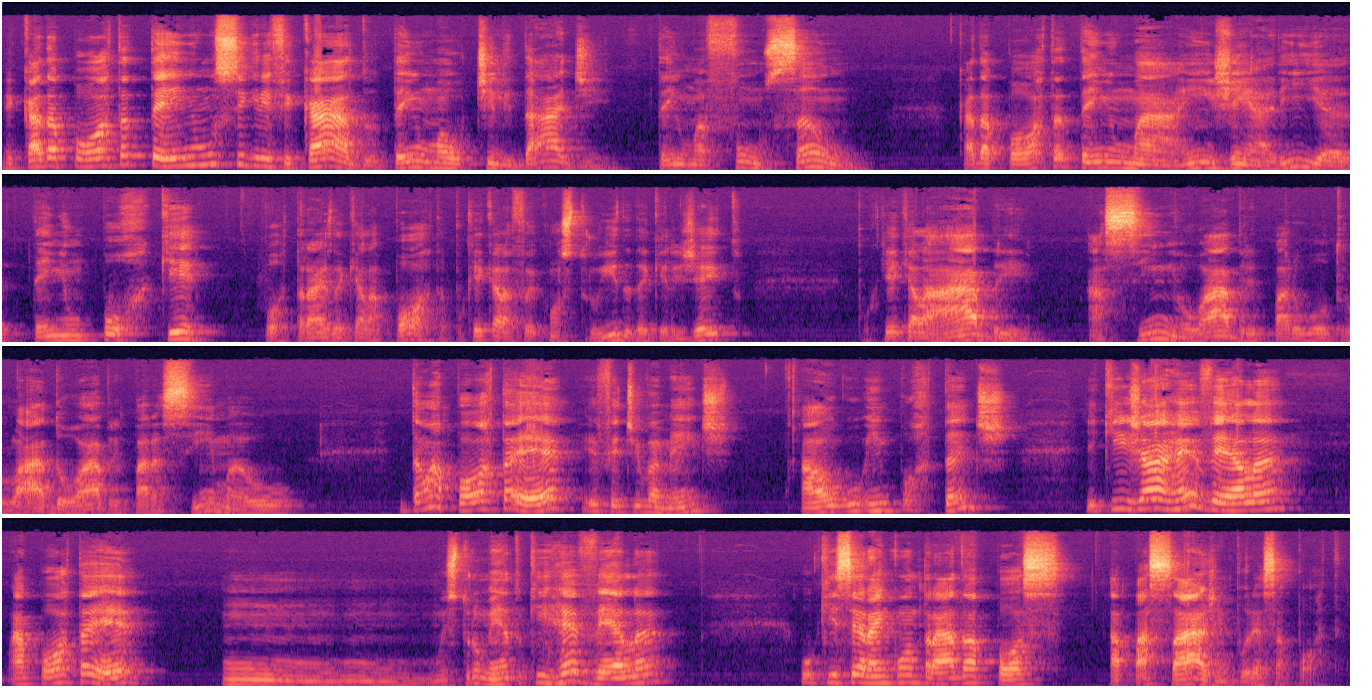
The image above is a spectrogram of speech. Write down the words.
E cada porta tem um significado, tem uma utilidade, tem uma função. Cada porta tem uma engenharia, tem um porquê por trás daquela porta, por que, ela foi construída daquele jeito, por que, que ela abre assim, ou abre para o outro lado, ou abre para cima, ou então a porta é efetivamente algo importante e que já revela a porta é um, um, um instrumento que revela o que será encontrado após a passagem por essa porta.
